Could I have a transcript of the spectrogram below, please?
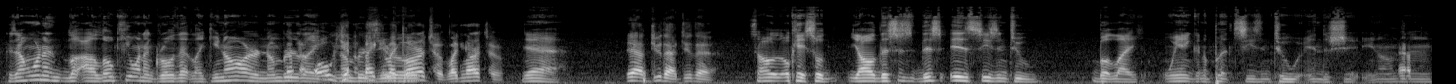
Because I want to, I low key want to grow that. Like you know our number, like oh yeah, number like zero. like Naruto, like Naruto. yeah. Yeah, do that, do that. So okay, so y'all, this is this is season two, but like we ain't gonna put season two in the shit. You know what I'm saying?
